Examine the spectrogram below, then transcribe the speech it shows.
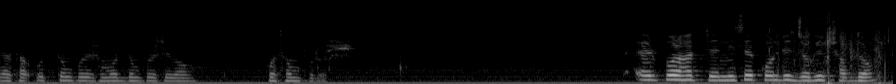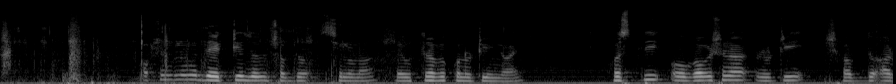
যথা উত্তম পুরুষ, মধ্যম পুরুষ এবং প্রথম পুরুষ। এরপর হচ্ছে নিচের কোনটি যৌগিক শব্দ? অপশনগুলোর মধ্যে একটি যৌগিক শব্দ ছিল না, তাই উত্তর হবে কোনোটি নয়। হস্তি ও গবেষণা রুটি শব্দ আর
